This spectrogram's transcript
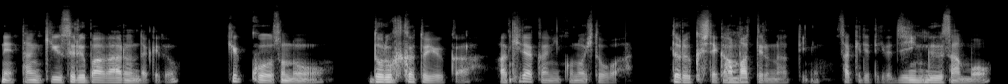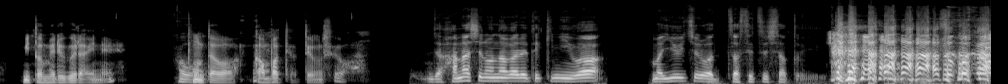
ね、探求する場があるんだけど、結構その、努力家というか、明らかにこの人は努力して頑張ってるなっていうの。さっき出てきた神宮さんも認めるぐらいね、ポンタは頑張ってやってるんですよ。じゃあ話の流れ的には、まあ、ゆういちろうは挫折したという。そこか。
